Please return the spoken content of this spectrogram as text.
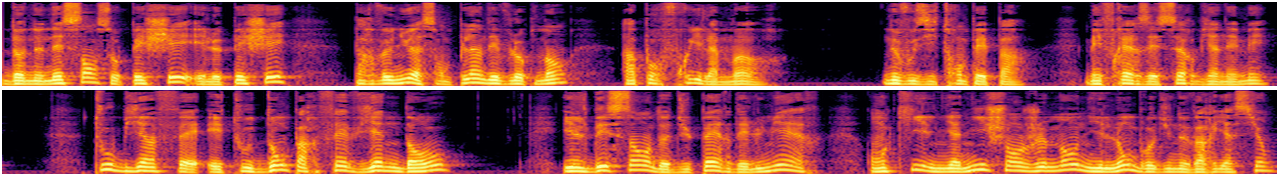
donne naissance au péché et le péché, parvenu à son plein développement, a pour fruit la mort. Ne vous y trompez pas, mes frères et sœurs bien-aimés. Tout bienfait et tout don parfait viennent d'en haut. Ils descendent du Père des Lumières, en qui il n'y a ni changement ni l'ombre d'une variation.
